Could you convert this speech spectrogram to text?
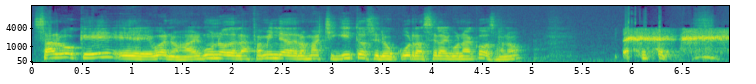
Salvo que, eh, bueno, a alguno de las familias de los más chiquitos se le ocurra hacer alguna cosa, ¿no?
